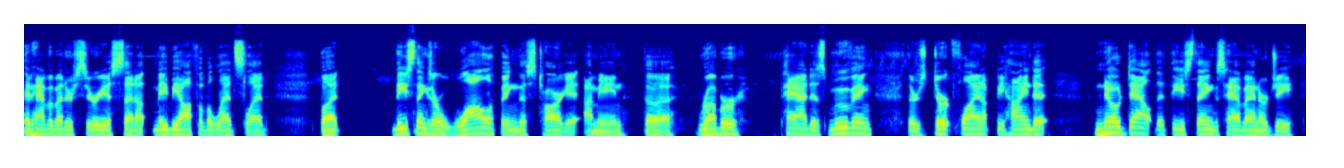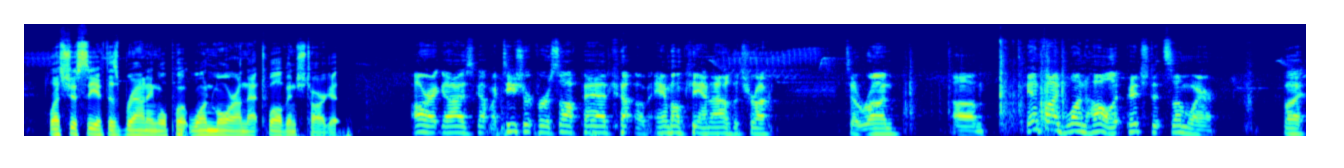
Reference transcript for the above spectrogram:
and have a better serious setup, maybe off of a lead sled. But these things are walloping this target. I mean, the rubber pad is moving. There's dirt flying up behind it. No doubt that these things have energy. Let's just see if this Browning will put one more on that 12 inch target. All right, guys, got my t-shirt for a soft pad, got an ammo can out of the truck to run. Um, can't find one hull, it pitched it somewhere, but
